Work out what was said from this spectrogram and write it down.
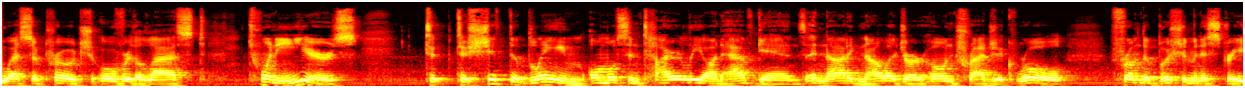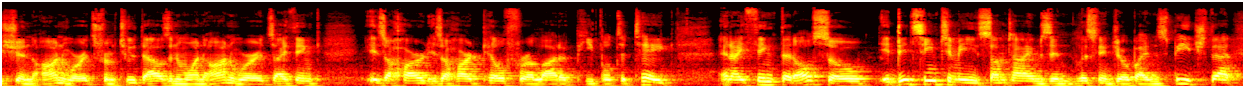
U.S. approach over the last 20 years, to, to shift the blame almost entirely on Afghans and not acknowledge our own tragic role from the Bush administration onwards, from 2001 onwards, I think is a hard is a hard pill for a lot of people to take. And I think that also it did seem to me sometimes in listening to Joe Biden's speech that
